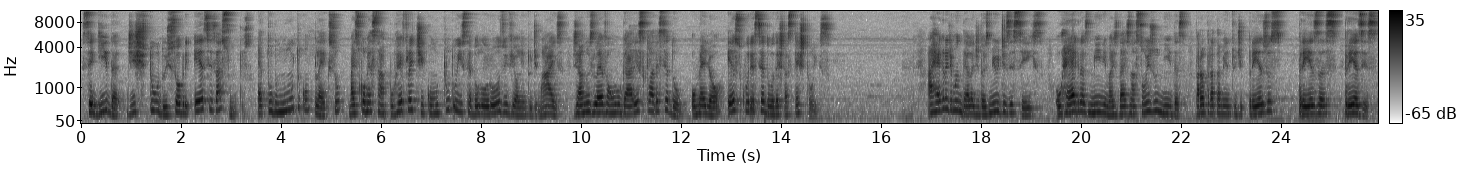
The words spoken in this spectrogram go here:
seguida de estudos sobre esses assuntos. É tudo muito complexo, mas começar por refletir como tudo isso é doloroso e violento demais já nos leva a um lugar esclarecedor, ou melhor, escurecedor destas questões. A regra de Mandela de 2016, ou Regras Mínimas das Nações Unidas para o Tratamento de Presos, Presas, Preses,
